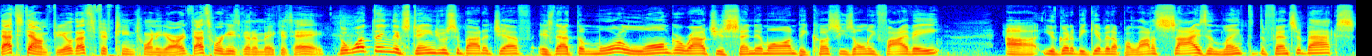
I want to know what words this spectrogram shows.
that's downfield. That's 15, 20 yards. That's where he's going to make his hay. The one thing that's dangerous about it, Jeff, is that the more longer routes you send him on because he's only 5'8, uh, you're going to be giving up a lot of size and length to defensive backs,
